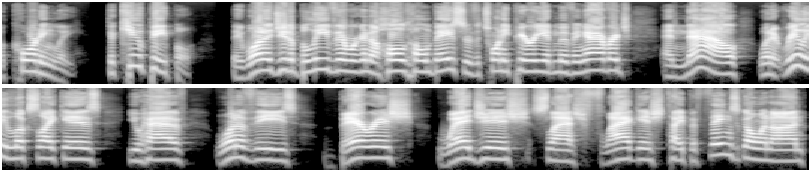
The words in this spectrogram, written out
accordingly. The Q people, they wanted you to believe they were going to hold home base or the 20 period moving average. And now, what it really looks like is you have one of these bearish, wedgish, slash flaggish type of things going on,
